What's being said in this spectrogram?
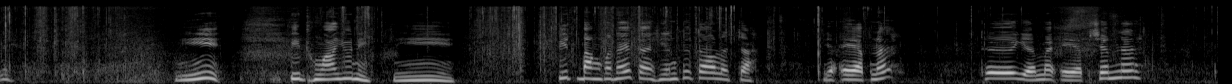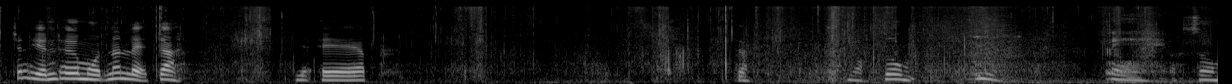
นี่นี่ปิดหัวอยู่นี่ นี่ปิดบังก็ได้ก็เห็นคือเก้าละจ้ะอย่าแอบนะ เธออย่ามาแอบฉันนะ ฉันเห็นเธอหมดนั่นแหละจ้ะอย่าแอบจ้ะหมวกส้มนี่หมวกส้ม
